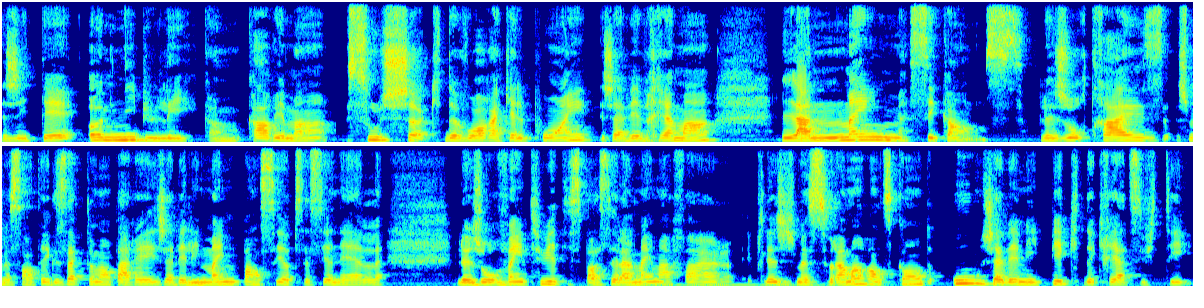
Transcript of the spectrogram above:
j'étais omnibulée, comme carrément sous le choc de voir à quel point j'avais vraiment la même séquence. Le jour 13, je me sentais exactement pareil, j'avais les mêmes pensées obsessionnelles. Le jour 28, il se passait la même affaire. Et puis là, je me suis vraiment rendu compte où j'avais mes pics de créativité,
